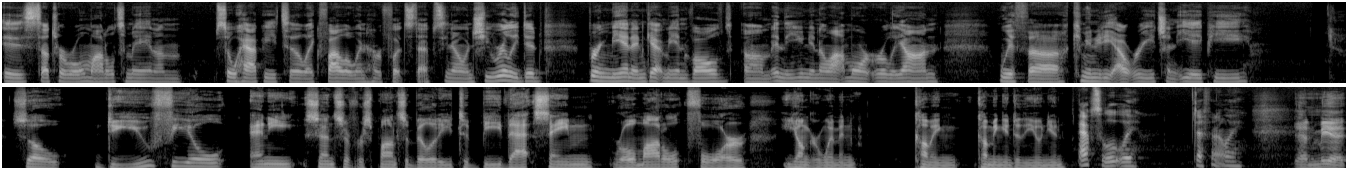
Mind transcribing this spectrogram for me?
is such a role model to me, and I'm so happy to like follow in her footsteps. You know, and she really did bring me in and get me involved um, in the union a lot more early on with uh, community outreach and EAP. So, do you feel any sense of responsibility to be that same role model for younger women coming coming into the union? Absolutely, definitely. And Mia,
